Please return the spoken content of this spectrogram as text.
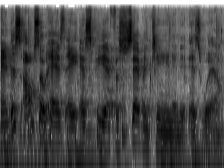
And this also has a SPF of 17 in it as well.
